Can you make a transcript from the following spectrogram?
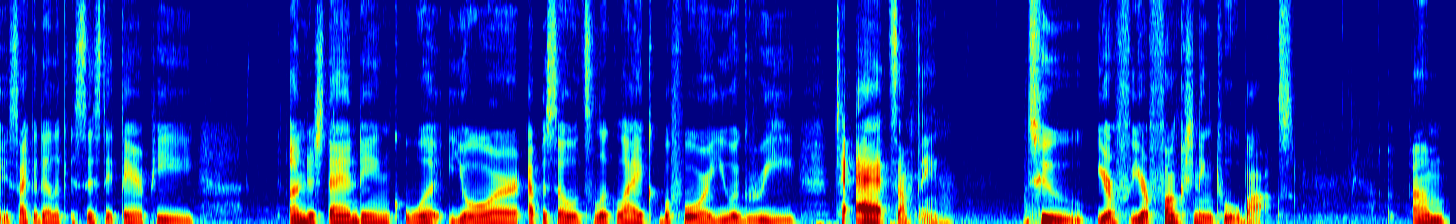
psychedelic assisted therapy, understanding what your episodes look like before you agree to add something to your your functioning toolbox um,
